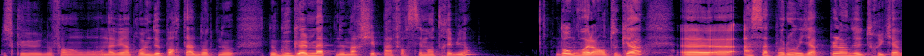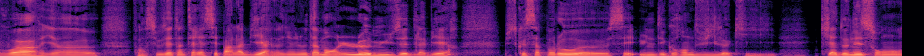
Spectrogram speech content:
parce que enfin on avait un problème de portable donc nos, Google Maps ne marchaient pas forcément très bien. Donc voilà, en tout cas, euh, à Sapporo, il y a plein de trucs à voir. Il y enfin, si vous êtes intéressé par la bière, il y a notamment le musée de la bière, puisque Sapporo, euh, c'est une des grandes villes qui, qui a donné son,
